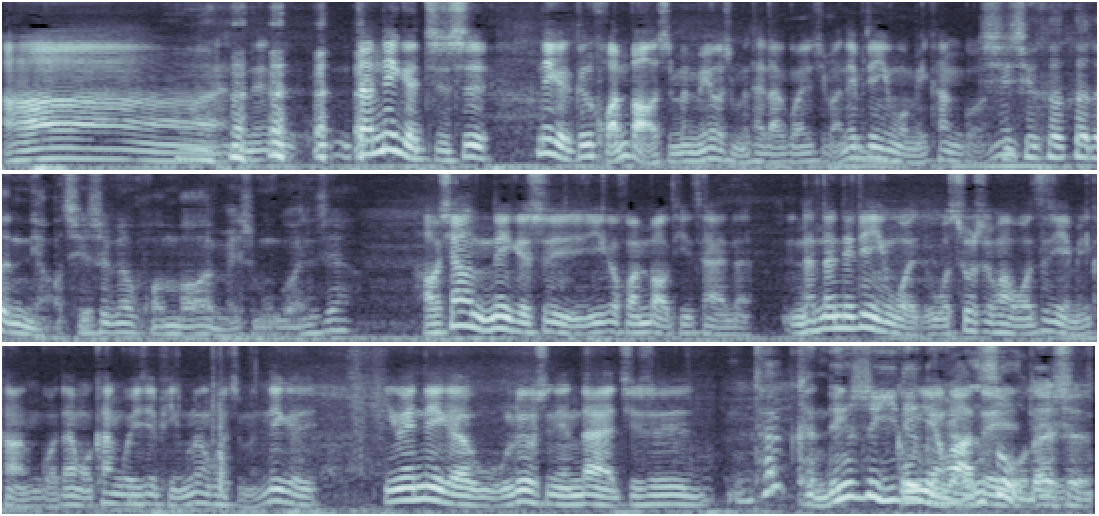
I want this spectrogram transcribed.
啊，那 但那个只是那个跟环保什么没有什么太大关系吧？那部电影我没看过，希区柯克的鸟其实跟环保也没什么关系啊。好像那个是一个环保题材的。那那那电影我我说实话我自己也没看过，但我看过一些评论或什么。那个因为那个五六十年代其实它肯定是一定元素，但是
